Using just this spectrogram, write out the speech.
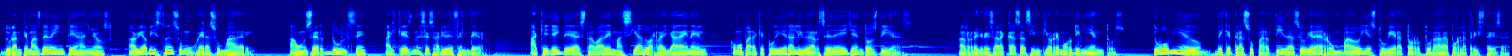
Durante más de 20 años había visto en su mujer a su madre, a un ser dulce al que es necesario defender. Aquella idea estaba demasiado arraigada en él como para que pudiera librarse de ella en dos días. Al regresar a casa sintió remordimientos. Tuvo miedo de que tras su partida se hubiera derrumbado y estuviera torturada por la tristeza.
